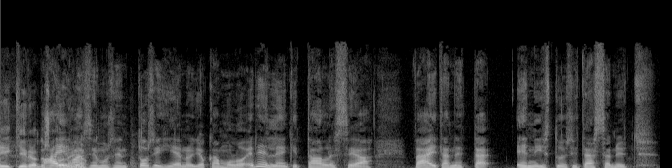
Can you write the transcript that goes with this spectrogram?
i-kirjoituskone Aivan semmoisen tosi hienon, joka mulla on edelleenkin tallessa ja väitän, että en istuisi tässä nyt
